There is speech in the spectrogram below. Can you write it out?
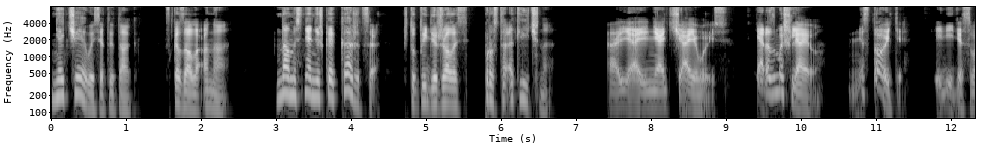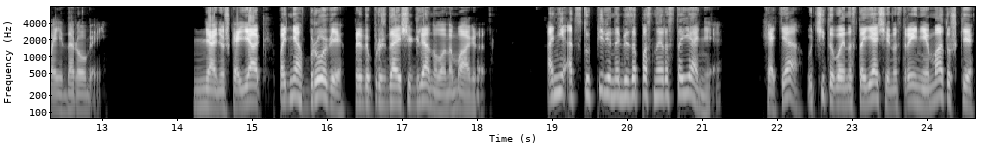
«Не отчаивайся ты так», — сказала она. «Нам с нянюшкой кажется, что ты держалась просто отлично». «А я и не отчаиваюсь. Я размышляю. Не стойте, идите своей дорогой». Нянюшка Як, подняв брови, предупреждающе глянула на Маград. Они отступили на безопасное расстояние. Хотя, учитывая настоящее настроение матушки,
